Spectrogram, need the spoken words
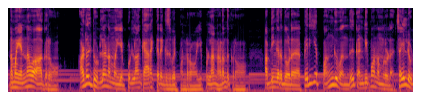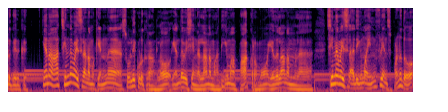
நம்ம என்னவா ஆகிறோம்? அடல்ட்ஹுட்டில் நம்ம எப்படிலாம் கேரக்டர் எக்ஸிபிட் பண்ணுறோம் எப்படிலாம் நடந்துக்கிறோம்? அப்படிங்கிறதோட பெரிய பங்கு வந்து கண்டிப்பாக நம்மளோட சைல்டுஹுட்டுக்கு இருக்குது ஏன்னா சின்ன வயசில் நமக்கு என்ன சொல்லி கொடுக்குறாங்களோ எந்த விஷயங்கள்லாம் நம்ம அதிகமாக பார்க்குறோமோ எதெல்லாம் நம்மளை சின்ன வயசில் அதிகமாக இன்ஃப்ளூயன்ஸ் பண்ணுதோ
